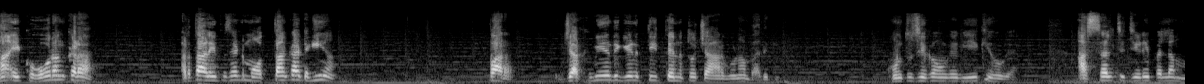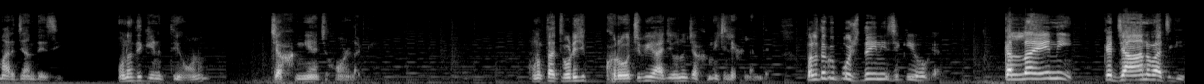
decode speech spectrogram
ਹਾਂ, ਇੱਕ ਹੋਰ ਅੰਕੜਾ 48% ਮੌਤਾਂ ਘਟ ਗਈਆਂ। ਪਰ ਜ਼ਖਮੀਆਂ ਦੀ ਗਿਣਤੀ 3 ਤੋਂ 4 ਗੁਣਾ ਵੱਧ ਗਈ। ਹੁਣ ਤੁਸੀਂ ਕਹੋਗੇ ਵੀ ਇਹ ਕੀ ਹੋ ਗਿਆ? ਅਸਲ 'ਚ ਜਿਹੜੇ ਪਹਿਲਾਂ ਮਰ ਜਾਂਦੇ ਸੀ, ਉਹਨਾਂ ਦੀ ਗਿਣਤੀ ਹੁਣ ਜ਼ਖਮੀਆਂ 'ਚ ਹੋਣ ਲੱਗੀ ਹੁਣ ਤਾਂ ਥੋੜੀ ਜਿਹੀ ਖਰੋਚ ਵੀ ਆ ਜੇ, ਉਹਨੂੰ ਜ਼ਖਮੀ 'ਚ ਲਿਖ ਲੈਂਦੇ ਪਹਿਲਾਂ ਤਾਂ ਕੋਈ ਪੁੱਛਦਾ ਹੀ ਨਹੀਂ ਸੀ ਕੀ ਹੋ ਗਿਆ। ਕੱਲਾ ਇਹ ਨਹੀਂ ਕਿ ਜਾਨ ਬਚ ਗਈ।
